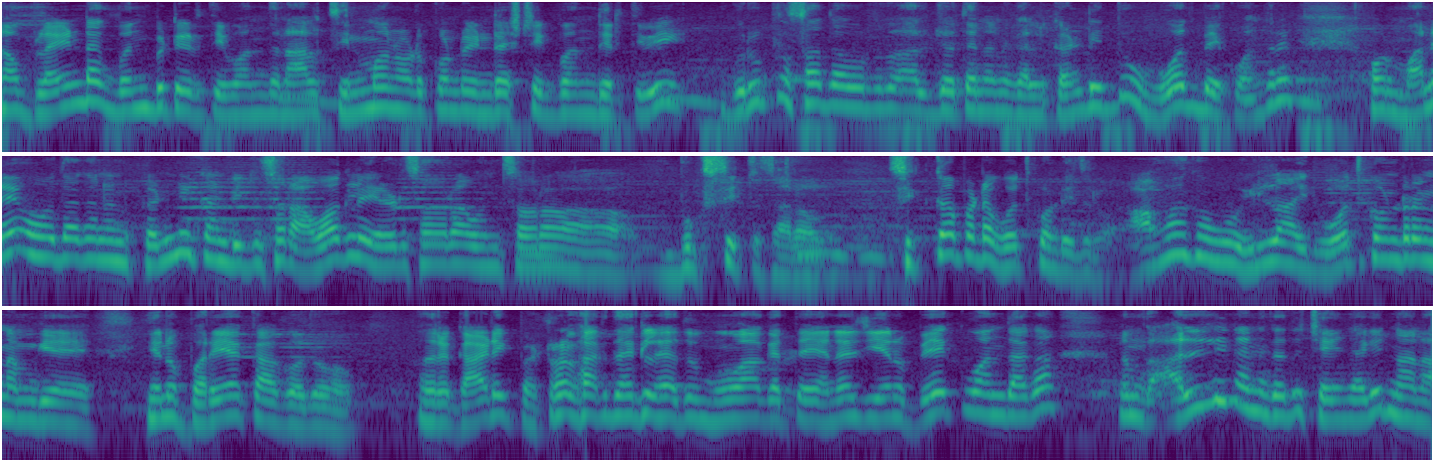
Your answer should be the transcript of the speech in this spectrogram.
ನಾವು ಬ್ಲೈಂಡಾಗಿ ಬಂದುಬಿಟ್ಟಿರ್ತೀವಿ, ಒಂದು ನಾಲ್ಕು ಸಿನಿಮಾ ನೋಡಿಕೊಂಡು ಇಂಡಸ್ಟ್ರಿಗೆ ಬಂದಿರ್ತೀವಿ. ಗುರುಪ್ರಸಾದ್ ಅವ್ರ ಅದ್ರ ಜೊತೆ ನನಗೆ ಅಲ್ಲಿ ಕಂಡಿದ್ದು ಓದಬೇಕು. ಅಂದರೆ ಅವ್ರ ಮನೆ ಹೋದಾಗ ನನ್ನ ಕಣ್ಣಿಗೆ ಕಂಡಿದ್ದು, ಸರ್ ಆವಾಗಲೇ ಎರಡು ಸಾವಿರ, ಒಂದು ಸಾವಿರ ಬುಕ್ಸ್ ಇತ್ತು ಸರ್ ಅವರು. ಸಿಕ್ಕಾಪಟ್ಟೆ ಓದ್ಕೊಂಡಿದ್ರು. ಆವಾಗ ಅವು ಇಲ್ಲ, ಇದು ಓದ್ಕೊಂಡ್ರೆ ನಮಗೆ ಏನು ಬರೆಯೋಕ್ಕಾಗೋದು. ಅಂದರೆ ಗಾಡಿಗೆ ಪೆಟ್ರೋಲ್ ಹಾಕಿದಾಗಲೇ ಅದು ಮೂವ್ ಆಗುತ್ತೆ ಎನರ್ಜಿ ಏನು ಬೇಕು ಅಂದಾಗ ನಮ್ಗೆ ಅಲ್ಲಿ ನನಗದು ಚೇಂಜ್ ಆಗಿದ್ದು, ನಾನು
